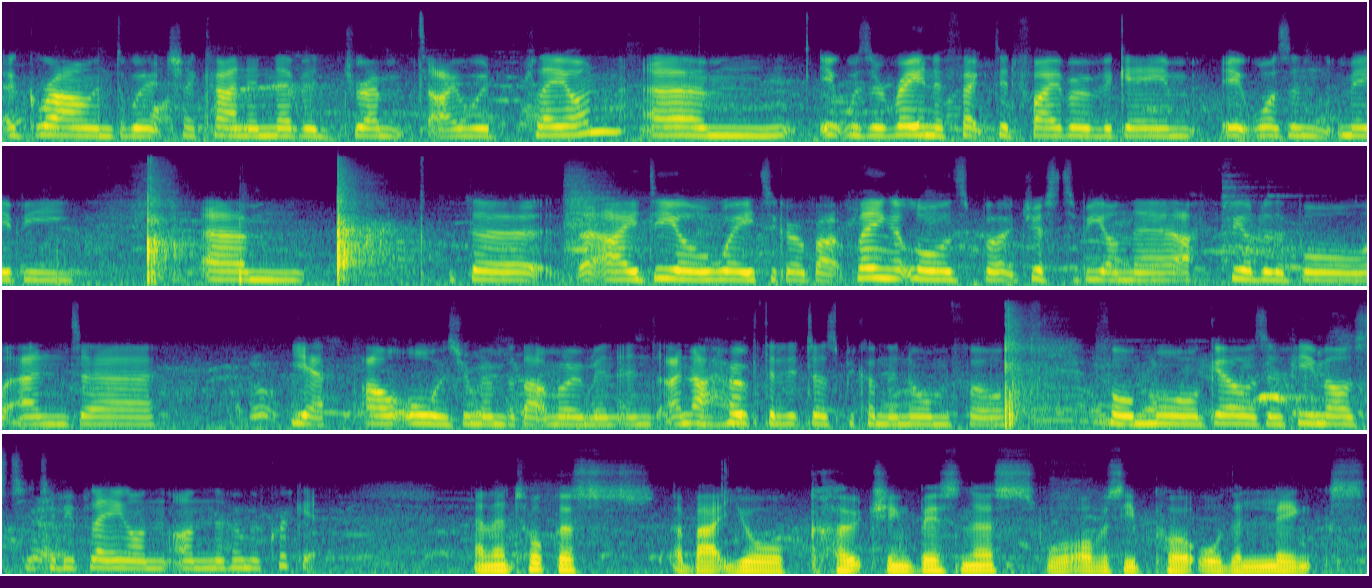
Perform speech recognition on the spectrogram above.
a ground which I kind of never dreamt I would play on. Um, it was a rain-affected five-over game. It wasn't maybe um, the, the ideal way to go about playing at Lords, but just to be on there, I fielded the ball, and uh, yeah, I'll always remember that moment, and, and I hope that it does become the norm for for more girls and females to, to be playing on, on the home of cricket. And then talk us about your coaching business. We'll obviously put all the links,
